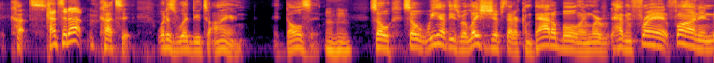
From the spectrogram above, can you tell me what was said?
It cuts. Cuts it up. Cuts it. What does wood do to iron? It dulls it. Mm-hmm. So so we have these relationships that are compatible, and we're having friend fun, and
